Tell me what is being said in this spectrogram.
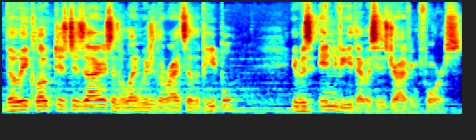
Though he cloaked his desires in the language of the rights of the people, it was envy that was his driving force.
